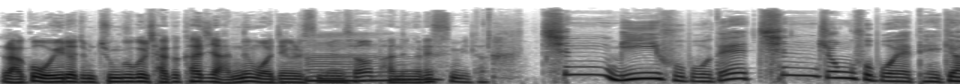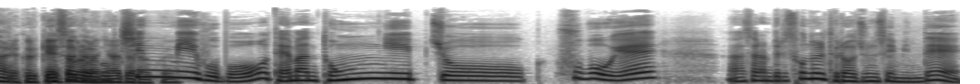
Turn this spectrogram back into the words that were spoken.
라고 오히려 좀 중국을 자극하지 않는 워딩을 쓰면서 음. 반응을 했습니다. 친미 후보 대 친중 후보의 대결. 네, 그렇게 많이 결국. 친미 후보, 대만 독립 쪽 후보에 아, 사람들이 손을 들어준 셈인데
